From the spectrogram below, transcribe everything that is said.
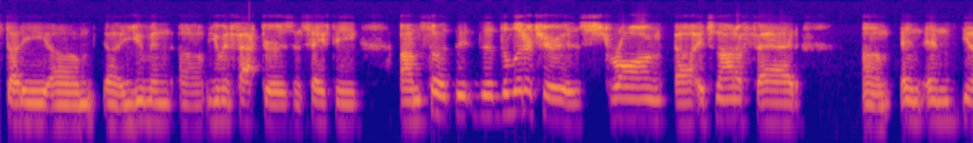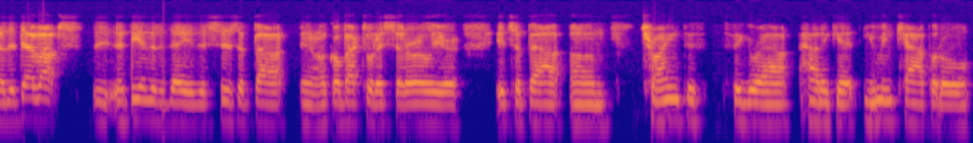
study um, uh, human uh, human factors and safety. Um, so the, the, the literature is strong. Uh, it's not a fad. Um, and and you know the DevOps at the end of the day, this is about you know I'll go back to what I said earlier. It's about um, trying to figure out how to get human capital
